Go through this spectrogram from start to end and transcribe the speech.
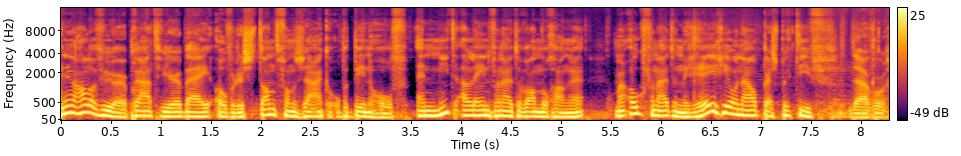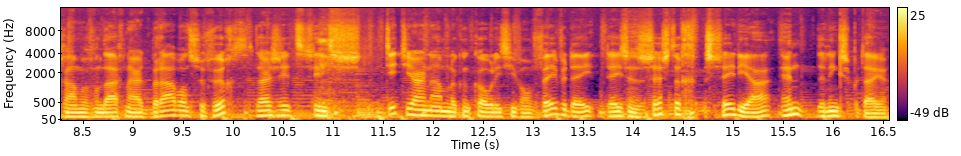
In een half uur praten we hierbij over de stand van zaken op het Binnenhof. En niet alleen vanuit de wandelgangen, maar ook vanuit een regionaal perspectief. Daarvoor gaan we vandaag naar het Brabantse Vught. Daar zit sinds dit jaar namelijk een coalitie van VVD, D66, CDA en de linkse partijen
